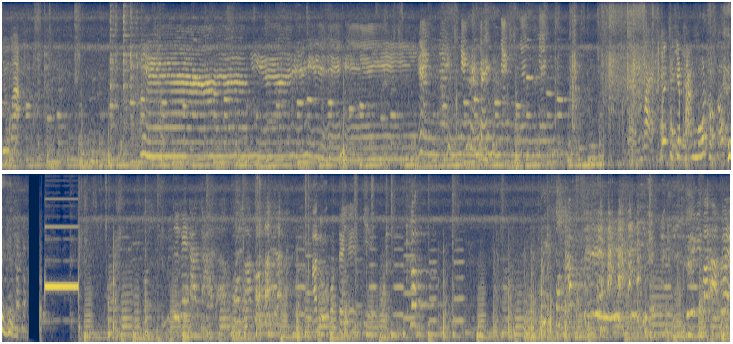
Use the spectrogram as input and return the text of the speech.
ชิวๆมากไหวเฮ้ยเหยียบหางมดของเขาเจอแม่นาจ๋าจ๋ามาเข้าไปแล้ว ถ้าหนูผมเตยเย็นกินจบเฮ้ยตบครับเจอกี่มาถามด้วย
